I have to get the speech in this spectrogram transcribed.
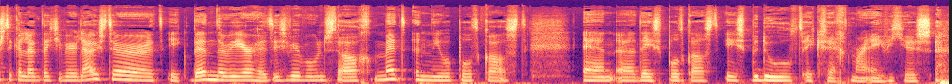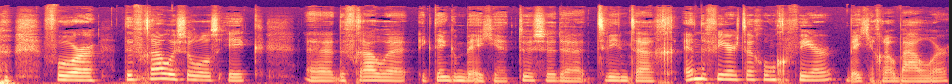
Hartstikke leuk dat je weer luistert. Ik ben er weer. Het is weer woensdag met een nieuwe podcast. En uh, deze podcast is bedoeld, ik zeg het maar eventjes, voor de vrouwen zoals ik. Uh, de vrouwen, ik denk een beetje tussen de 20 en de 40 ongeveer. Beetje globaal hoor.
